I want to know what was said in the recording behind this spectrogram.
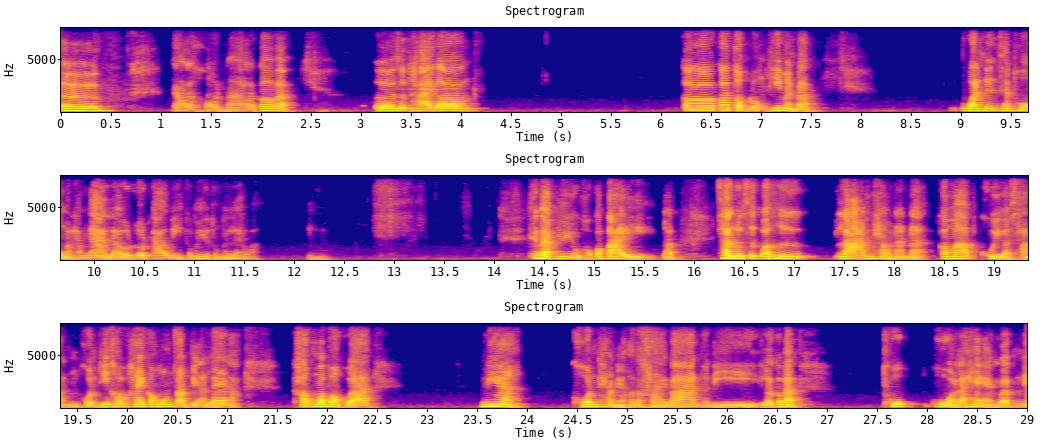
เออการละครมากแล้วก็แบบ เออสุดท้ายก็ ก็ก็จบลงที่เหมือนแบบ วันหนึ่งฉันโผล่มาทำงานแล้วรถอาวีก็ไม่อยู่ตรงนั้นแล้วอะคือแบบอยู่ๆเขาก็ไปแบบ ฉันรู้สึกว่าคือร้านแถวนั้นอะก็มาคุยกับฉัน คนที่เขาให้กล้องวงจรปิดอันแรกอะเขาก็มาบอกว่า เนี่ย คนแถวเนี้ยเขาจะขายบ้านพอดี แล้วก็แบบทุกหัวละแหงแบบเน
